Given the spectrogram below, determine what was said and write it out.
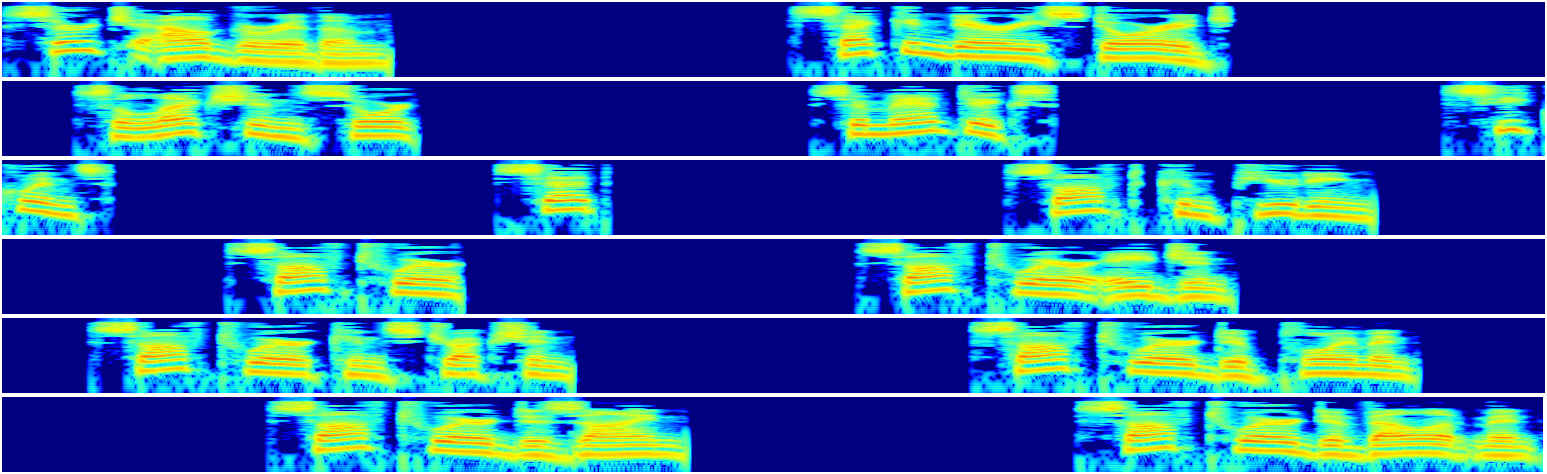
Search algorithm. Secondary storage. Selection sort. Semantics. Sequence. Set. Soft computing. Software. Software agent. Software construction. Software deployment. Software design. Software development.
